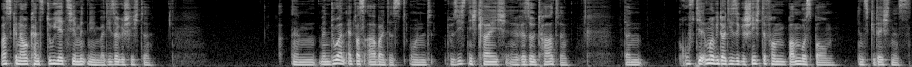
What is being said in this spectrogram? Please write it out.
Was genau kannst du jetzt hier mitnehmen bei dieser Geschichte? Ähm, wenn du an etwas arbeitest und du siehst nicht gleich äh, Resultate, dann ruf dir immer wieder diese Geschichte vom Bambusbaum ins Gedächtnis,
